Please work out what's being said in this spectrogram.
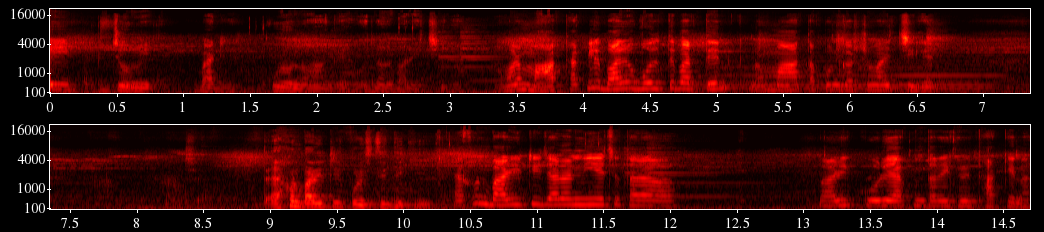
এই জমি বাড়ি পুরনো আগে ওনার বাড়ি ছিল। আমার মা থাকলে ভালো বলতে পারতেন কারণ মা তখনকার সময় ছিলেন। আচ্ছা তো এখন বাড়িটির পরিস্থিতি কি? এখন বাড়িটি যারা নিয়েছে তারা বাড়ি করে এখন তারা এখানে থাকে না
